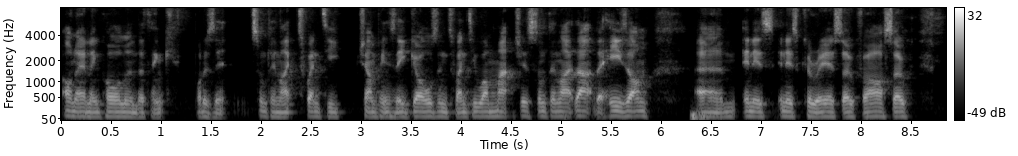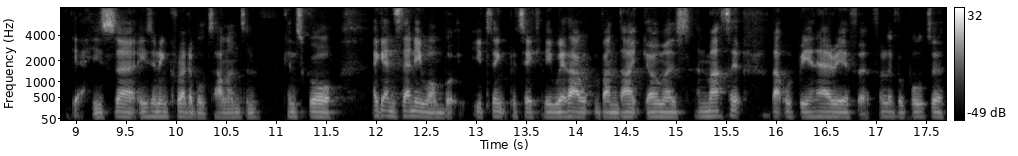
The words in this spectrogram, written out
on Erling Haaland. I think what is it, something like twenty Champions League goals in twenty one matches, something like that that he's on um, in his in his career so far. So yeah, he's uh, he's an incredible talent and can score against anyone. But you'd think particularly without Van Dijk, Gomez, and Matip, that would be an area for, for Liverpool to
